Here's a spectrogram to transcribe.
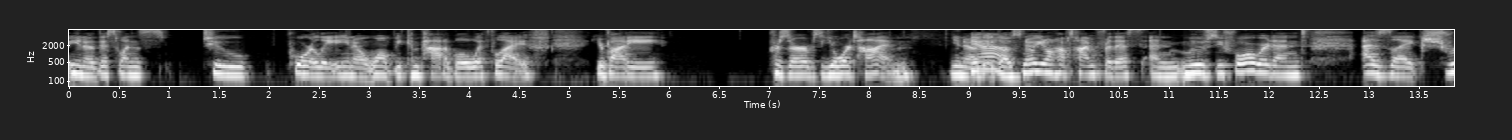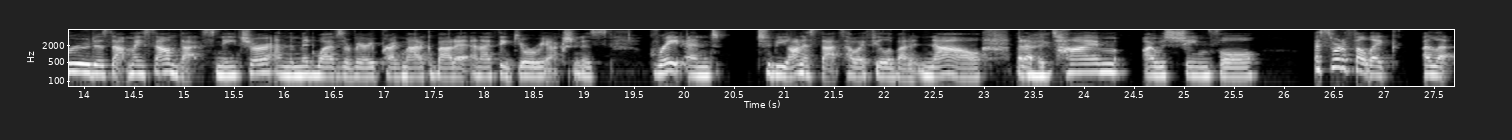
you know, this one's too poorly, you know, it won't be compatible with life. Your body preserves your time. You know, yeah. it goes, no, you don't have time for this and moves you forward. And as like shrewd as that may sound, that's nature. And the midwives are very pragmatic about it. And I think your reaction is great. And to be honest, that's how I feel about it now. But right. at the time, I was shameful. I sort of felt like I let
